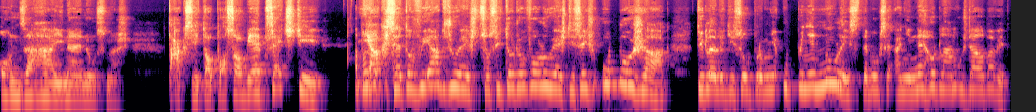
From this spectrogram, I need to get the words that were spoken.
on zahájí najednou smrš. Tak si to po sobě přečti. A potom... Jak se to vyjadřuješ? Co si to dovoluješ? Ty jsi ubožák. Tyhle lidi jsou pro mě úplně nuly. S tebou se ani nehodlám už dál bavit.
